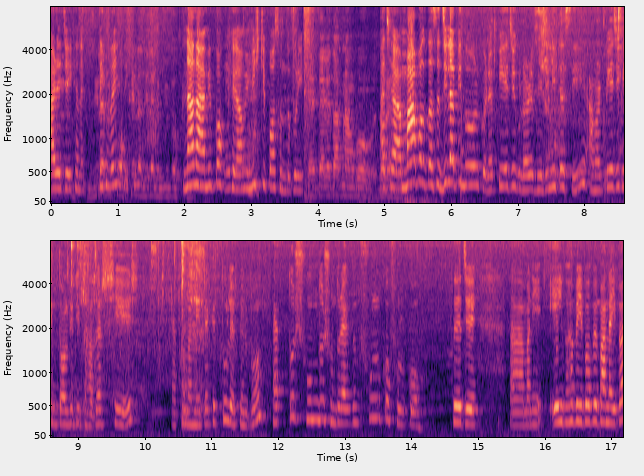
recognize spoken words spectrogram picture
আর এই যে এখানে দেখি ভাই না না আমি পক্ষে আমি মিষ্টি পছন্দ করি। তাহলে তো আপনি আমাকে আচ্ছা মা বলতেছে জিলাপি দৌড় করে পেঁয়াজিগুলো ভেজে নিতেছি। আমার পেঁয়াজি কিন্তু অলরেডি ভাজা শেষ। এখন আমি এটাকে তুলে ফেলব। এত সুন্দর সুন্দর একদম ফুলকো ফুলকো। তো যে মানে এইভাবে এইভাবে বানাইবা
